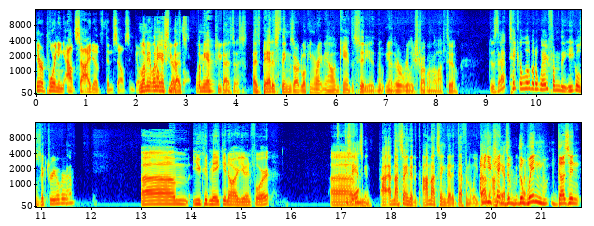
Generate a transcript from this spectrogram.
they were pointing outside of themselves and going. Let me let me "Oh, ask you guys. fault." Let me ask you guys this: as bad as things are looking right now in Kansas City, you know they're really struggling a lot too. Does that take a little bit away from the Eagles' victory over them? Um, you could make an argument for it. Um, Just asking. I, I'm not saying that. It, I'm not saying that it definitely. Does. I mean, you I'm can. The, asking the win doesn't.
